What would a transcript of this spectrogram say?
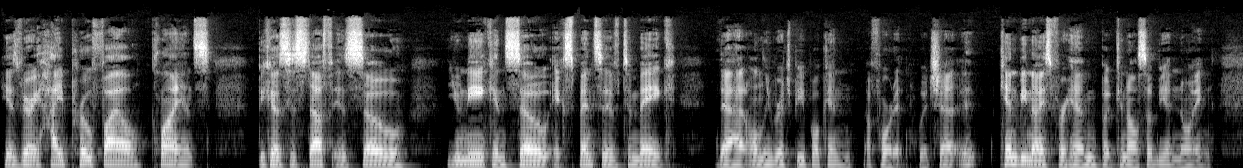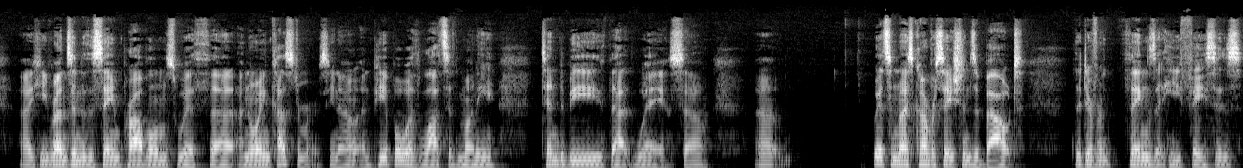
he has very high profile clients because his stuff is so unique and so expensive to make that only rich people can afford it, which uh, it can be nice for him, but can also be annoying. Uh, he runs into the same problems with uh, annoying customers, you know, and people with lots of money tend to be that way. So uh, we had some nice conversations about the different things that he faces.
